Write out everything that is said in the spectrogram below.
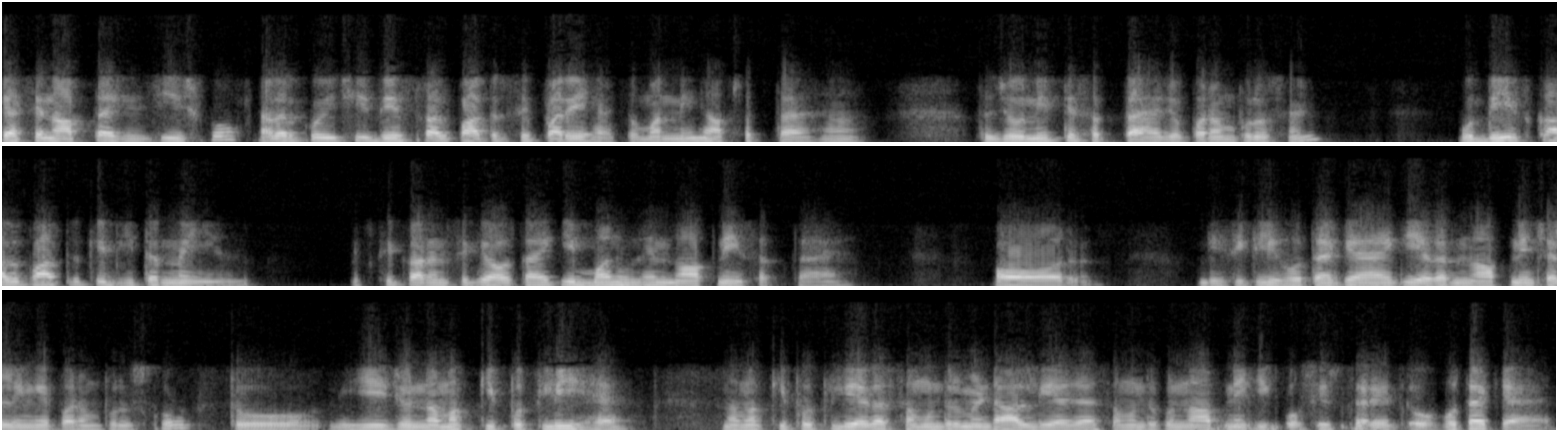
कैसे नापता है किसी चीज़ को? अगर कोई चीज़ देश काल पात्र से परे है तो मन नहीं नाप सकता है हाँ। तो जो नित्य सत्ता है जो परम पुरुष है वो देश काल पात्र के भीतर नहीं है। इसके कारण से क्या होता है कि मन उन्हें नाप नहीं सकता है। और बेसिकली होता क्या है कि अगर नापने चलेंगे परम पुरुष को तो ये जो नमक की पुतली है, नमक की पुतली अगर समुद्र में डाल दिया जाए, समुद्र को नापने की कोशिश करे तो होता क्या है?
